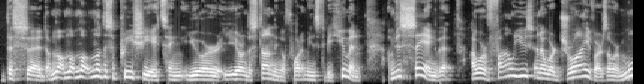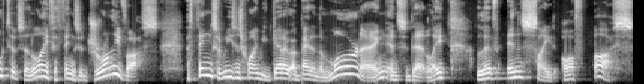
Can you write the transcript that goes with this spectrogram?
this. Uh, I'm not I'm not I'm not disappreciating your your understanding of what it means to be human. I'm just saying that our values and our drivers, our motives in life, the things that drive us, the things, the reasons why we get out of bed in the morning, incidentally, live inside of us.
